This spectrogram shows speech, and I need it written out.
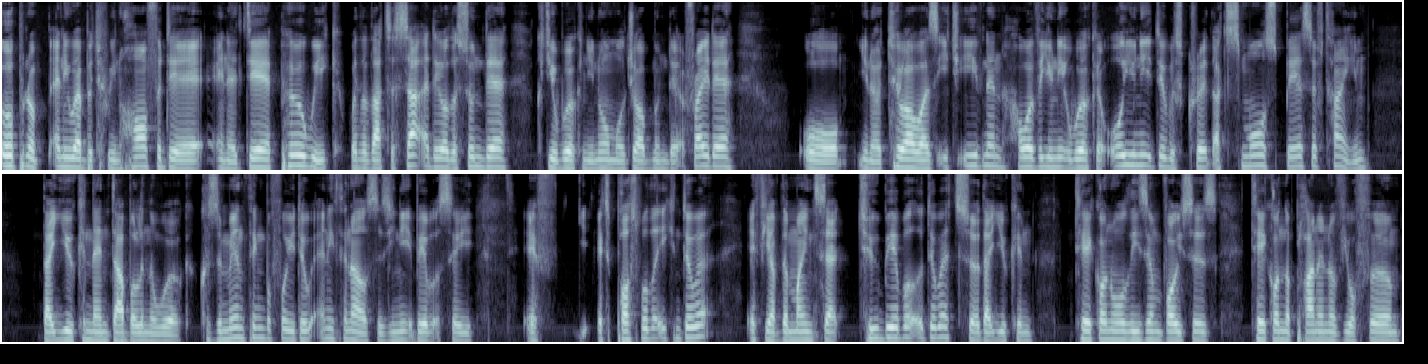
open up anywhere between half a day and a day per week, whether that's a Saturday or the Sunday, because you're working your normal job Monday to Friday, or you know two hours each evening. However you need to work it all you need to do is create that small space of time that you can then dabble in the work. Because the main thing before you do anything else is you need to be able to see if it's possible that you can do it if you have the mindset to be able to do it so that you can take on all these invoices take on the planning of your firm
